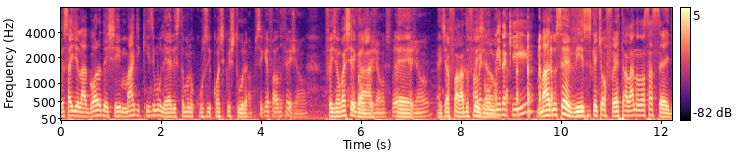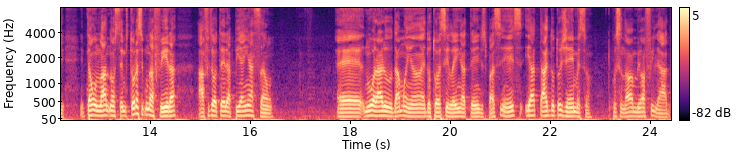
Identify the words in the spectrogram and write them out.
eu saí de lá agora, deixei mais de 15 mulheres, estamos no curso de corte e costura. Ah, Você quer falar do feijão. O feijão vai chegar. feijão. Você fala do É. feijão. A gente vai falar do Fala em feijão. comida aqui. mas dos serviços que a gente oferta lá na nossa sede. Então lá nós temos toda segunda-feira a fisioterapia em ação. É, no horário da manhã, a doutora Silene atende os pacientes e à tarde o doutor Gemerson, que por sinal é meu afilhado.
